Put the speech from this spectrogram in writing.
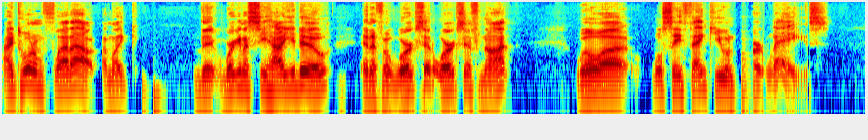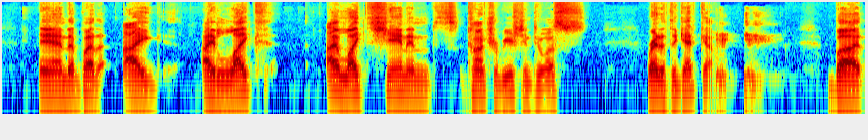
I told him flat out, I'm like, that we're gonna see how you do. And if it works, it works. If not, we'll uh we'll say thank you and part ways. And uh, but I I like I liked Shannon's contribution to us right at the get-go. But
